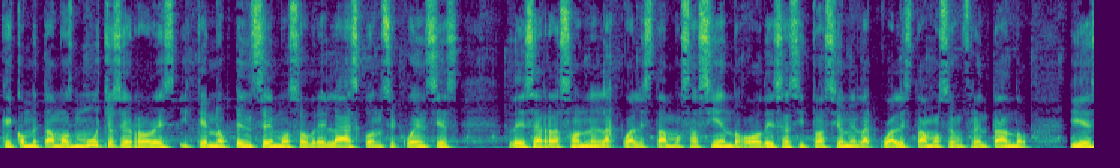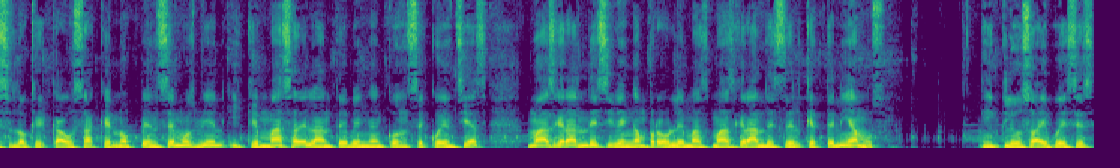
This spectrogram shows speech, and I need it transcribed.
que cometamos muchos errores y que no pensemos sobre las consecuencias de esa razón en la cual estamos haciendo o de esa situación en la cual estamos enfrentando y es lo que causa que no pensemos bien y que más adelante vengan consecuencias más grandes y vengan problemas más grandes del que teníamos. Incluso hay veces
